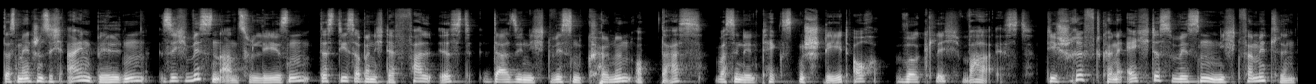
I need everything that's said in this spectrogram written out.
dass Menschen sich einbilden, sich Wissen anzulesen, dass dies aber nicht der Fall ist, da sie nicht wissen können, ob das, was in den Texten steht, auch wirklich wahr ist. Die Schrift könne echtes Wissen nicht vermitteln,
